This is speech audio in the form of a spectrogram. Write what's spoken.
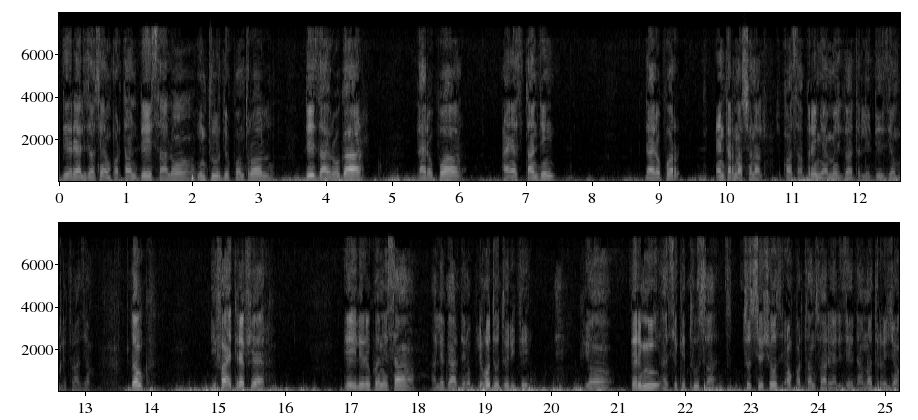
des réalisations importantes, des salons, une tour de contrôle, des aérogares. L'aéroport a un standing d'aéroport international. Je pense après Niamey, il doit être le deuxième ou le troisième. Donc, DIFA est très fier et il est reconnaissant à l'égard de nos plus hautes autorités qui ont permis à ce que tout toutes ces choses importantes soient réalisées dans notre région.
